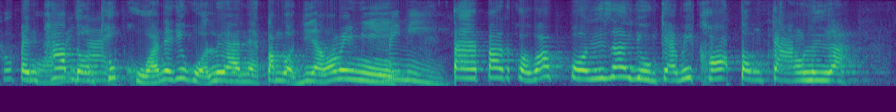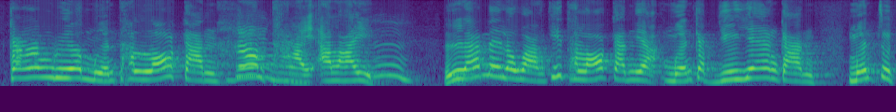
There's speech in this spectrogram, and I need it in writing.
ทุบหัวเป็นภาพโดนไม่ใช่ทุบหัวเนี่ยที่หัวเรือเนี่ยตำรวจยืนยันว่าไม่มี ไม่มี แต่ปรากฏว่าโปรดิวเซอร์ยุงแกวิเคราะห์ตรงกลางเรือ กลางเรือเหมือนทะเลาะกันห้ามถ่ายอะไร แล้วในระหว่างที่ทะเลาะกันเนี่ยเหมือนกับยื้อแย่งกัน เหมือนจุด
